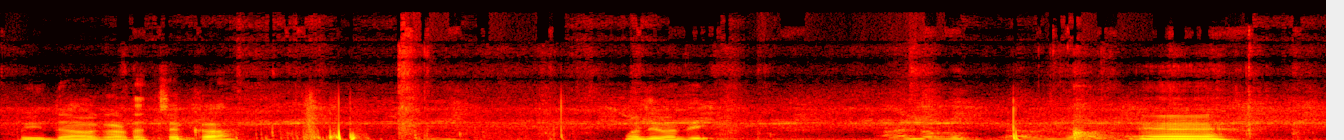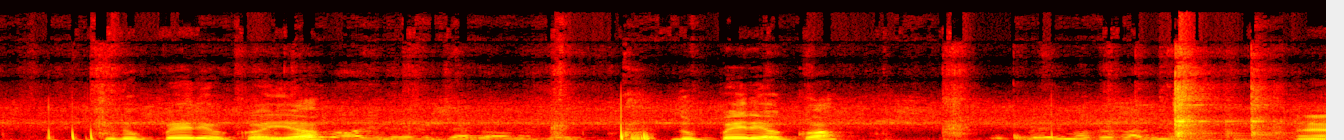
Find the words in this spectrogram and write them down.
അപ്പൊ ഇതാ കടച്ചക്ക. മതി മതി. ഏ ഇത് ഉപ്പേരി വെക്കുക അയ്യാ? ഇത് ഉപ്പേരി വെക്കുക ഏ.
